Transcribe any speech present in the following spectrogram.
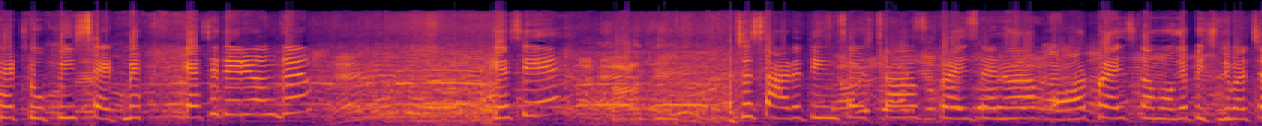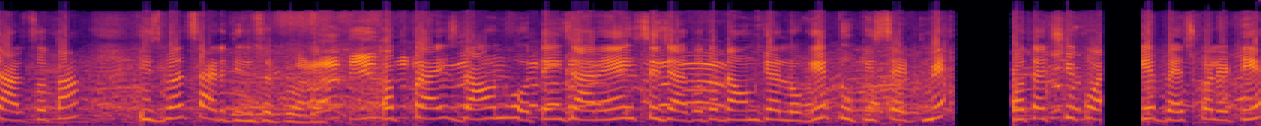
है टू पीस सेट में। कैसे दे रहे हो अंकल? कैसे है? अच्छा साढ़े तीन सौ इसका प्राइस रहने वाला। अब और प्राइस कम हो गया। पिछली बार चार सौ था। इस बार साढ़े तीन सौ रुपये हो गया। तो प्राइस डाउन होते ही जा रहे हैं। इससे ज़्यादा तो डाउन क्या लोगे टू पीस सेट में? बहुत अच्छी क्वालिटी है बेस्ट क्वालिटी है।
